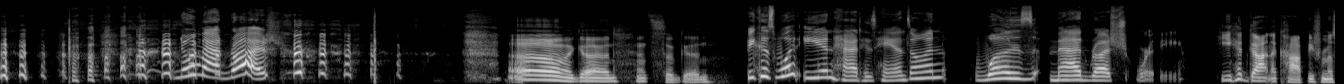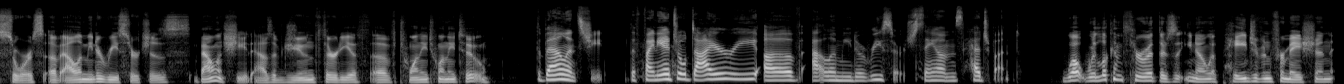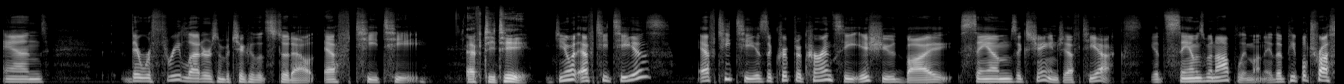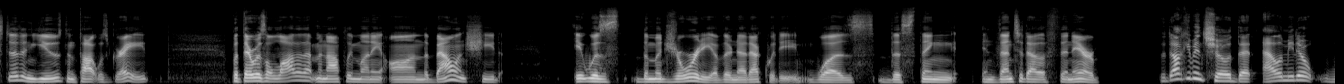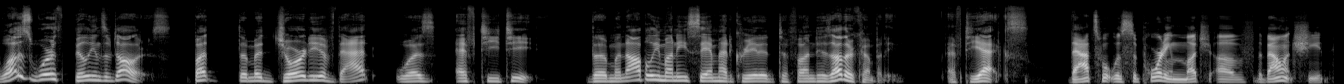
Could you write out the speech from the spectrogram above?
no mad rush? oh my God. That's so good. Because what Ian had his hands on was Mad Rush worthy. He had gotten a copy from a source of Alameda Research's balance sheet as of June 30th of 2022. The balance sheet, the financial diary of Alameda Research, Sam's hedge fund. Well, we're looking through it. There's, you know, a page of information and there were three letters in particular that stood out, FTT. FTT. Do you know what FTT is? FTT is a cryptocurrency issued by Sam's exchange, FTX. It's Sam's monopoly money that people trusted and used and thought was great. But there was a lot of that monopoly money on the balance sheet. It was the majority of their net equity was this thing invented out of thin air. The document showed that Alameda was worth billions of dollars, but the majority of that was FTT, the monopoly money Sam had created to fund his other company, FTX. That's what was supporting much of the balance sheet.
